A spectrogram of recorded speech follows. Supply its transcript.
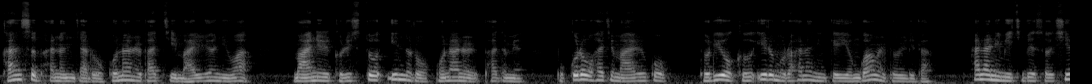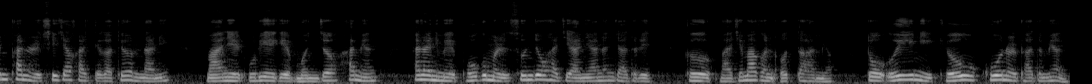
간섭하는 자로 고난을 받지 말려니와 만일 그리스도인으로 고난을 받으면 부끄러워하지 말고 도리어 그 이름으로 하나님께 영광을 돌리라. 하나님이 집에서 심판을 시작할 때가 되었나니 만일 우리에게 먼저 하면 하나님의 복음을 순종하지 아니하는 자들이 그 마지막은 어떠하며 또 의인이 겨우 구원을 받으면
